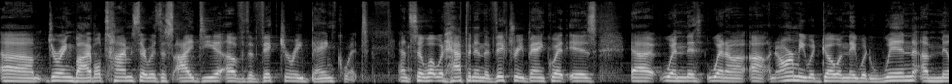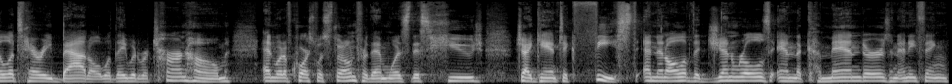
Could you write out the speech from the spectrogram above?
um, during Bible times, there was this idea of the victory banquet. And so, what would happen in the victory banquet is uh, when, this, when a, uh, an army would go and they would win a military battle, well, they would return home. And what, of course, was thrown for them was this huge, gigantic feast. And then all of the generals and the commanders and anything,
